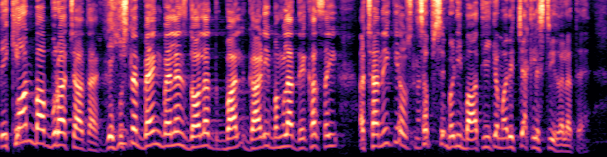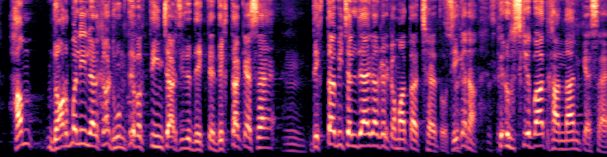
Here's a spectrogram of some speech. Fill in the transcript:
کون باپ برا چاہتا ہے؟ اس نے بینک بیلنس دولت گاڑی بنگلہ دیکھا صحیح اچھا نہیں کیا اس نے؟ سب سے بڑی بات یہ کہ ہماری چیک لسٹ ہی غلط ہے۔ ہم نارملی لڑکا ڈھونڈتے وقت تین چار چیزیں دیکھتے ہیں دکھتا کیسا ہے؟ دکھتا بھی چل جائے گا اگر کماتا اچھا ہے تو ٹھیک ہے نا؟ پھر اس کے بعد خاندان کیسا ہے؟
